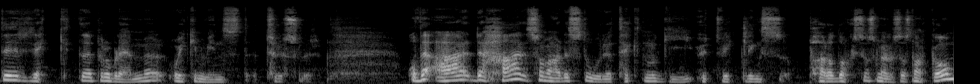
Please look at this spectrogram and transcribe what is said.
direkte problemer, og ikke minst trusler. Og det er det her som er det store teknologiutviklingsparadokset som jeg har lyst til å snakke om,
